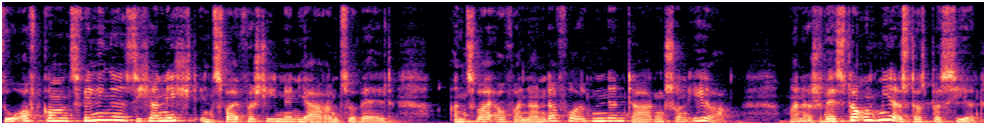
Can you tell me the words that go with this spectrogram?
So oft kommen Zwillinge sicher nicht in zwei verschiedenen Jahren zur Welt, an zwei aufeinanderfolgenden Tagen schon eher. Meiner Schwester und mir ist das passiert.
